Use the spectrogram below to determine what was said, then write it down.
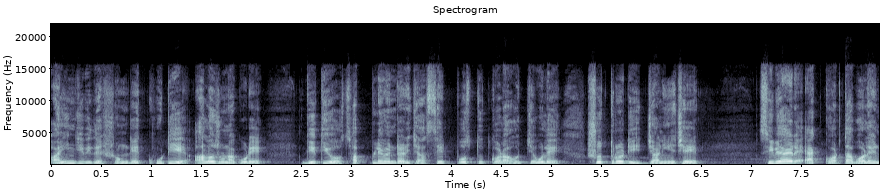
আইনজীবীদের সঙ্গে খুঁটিয়ে আলোচনা করে দ্বিতীয় সাপ্লিমেন্টারি চার্জশিট প্রস্তুত করা হচ্ছে বলে সূত্রটি জানিয়েছে। সিবিআইয়ের এক কর্তা বলেন,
